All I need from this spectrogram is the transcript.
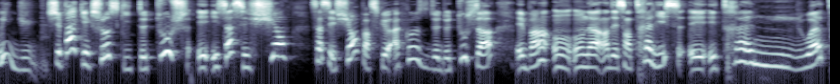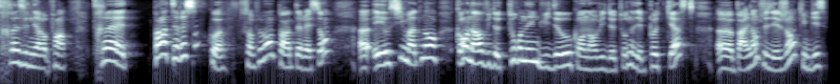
oui, du, je sais pas, quelque chose qui te touche. Et, et ça, c'est chiant. Ça, c'est chiant parce que à cause de, de tout ça, eh ben, on, on a un dessin très lisse et, et très, ouais, très énervant, enfin, très, pas intéressant, quoi. Tout simplement pas intéressant. Euh, et aussi maintenant, quand on a envie de tourner une vidéo, quand on a envie de tourner des podcasts, euh, par exemple, j'ai des gens qui me disent,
